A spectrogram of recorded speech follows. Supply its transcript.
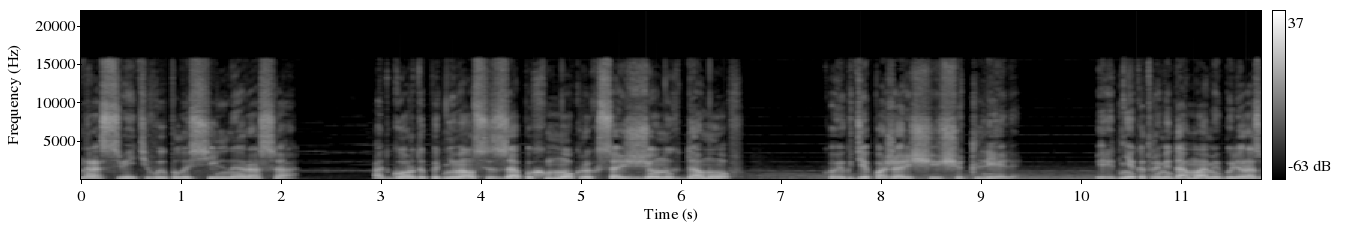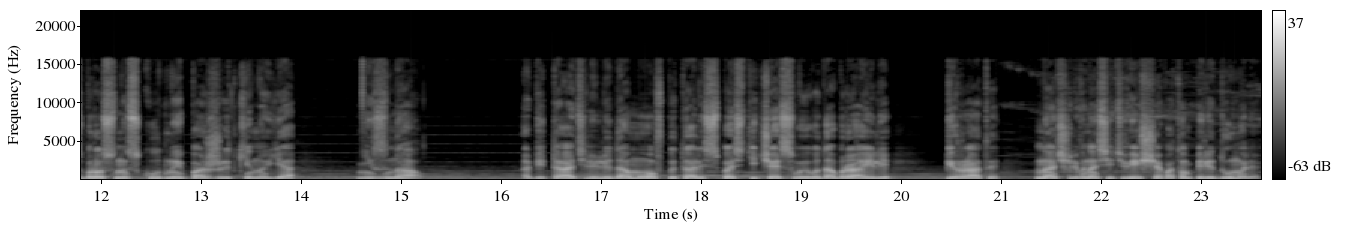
На рассвете выпала сильная роса. От города поднимался запах мокрых сожженных домов. Кое-где пожарища еще тлели. Перед некоторыми домами были разбросаны скудные пожитки, но я не знал, обитатели ли домов пытались спасти часть своего добра или пираты начали выносить вещи, а потом передумали.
